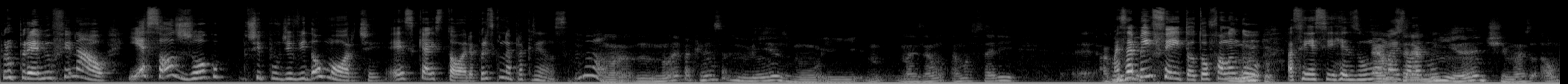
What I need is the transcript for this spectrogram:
pro prêmio final. E é só jogo tipo de vida ou morte. Esse que é a história. Por isso que não é para criança. Não, não é para criança mesmo. E, mas é, um, é uma série mas é bem feito, eu tô falando muito. assim, esse resumo, é uma mas série ela é agoniante, muito... mas ao,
